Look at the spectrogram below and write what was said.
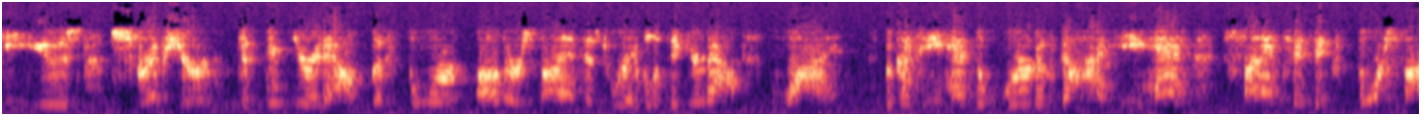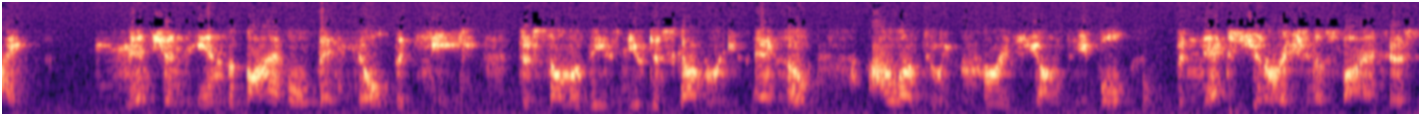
he used scripture to figure it out before other scientists were able to figure it out. Why? Because he had the Word of God. He had scientific foresight mentioned in the Bible that held the key to some of these new discoveries. And so I love to encourage young people, the next generation of scientists,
